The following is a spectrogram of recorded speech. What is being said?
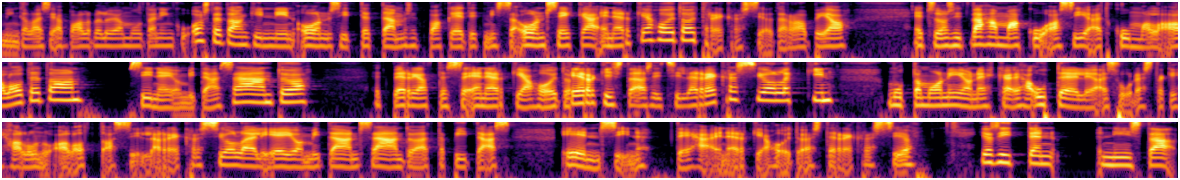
minkälaisia palveluja muuta niin kuin ostetaankin, niin on sitten tämmöiset paketit, missä on sekä energiahoito että regressioterapia. Että se on sitten vähän makuasia, että kummalla aloitetaan. Siinä ei ole mitään sääntöä. Että periaatteessa se energiahoito herkistää sitten sille regressiollekin, mutta moni on ehkä ihan uteliaisuudestakin halunnut aloittaa sillä regressiolla, eli ei ole mitään sääntöä, että pitäisi ensin tehdä energiahoito ja sitten regressio. Ja sitten niistä,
